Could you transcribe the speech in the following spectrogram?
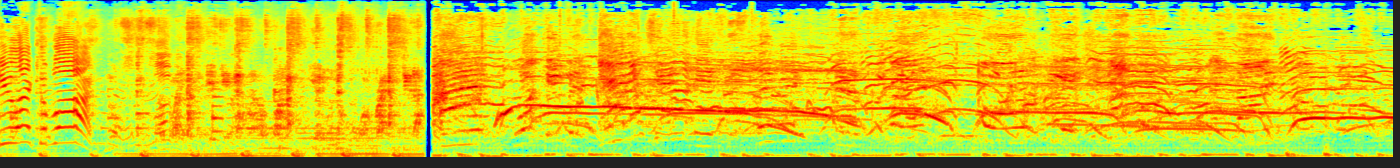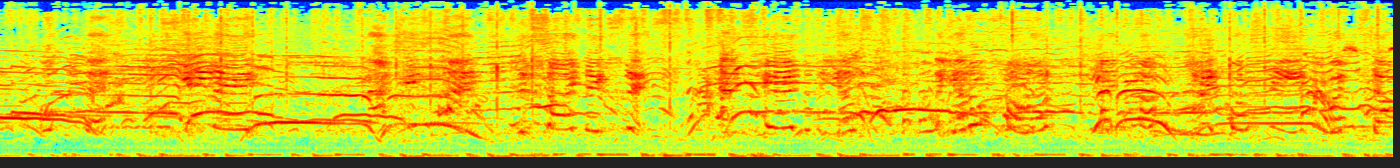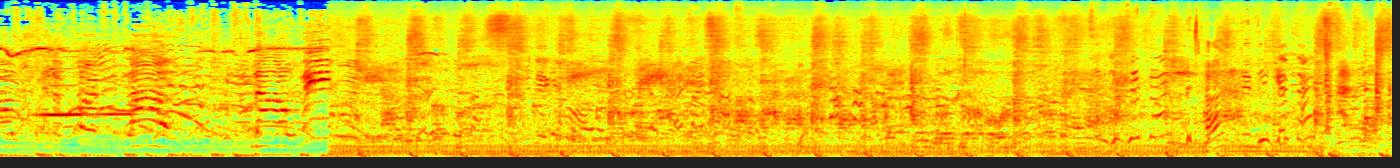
you like the block. Huh? Did you get that?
